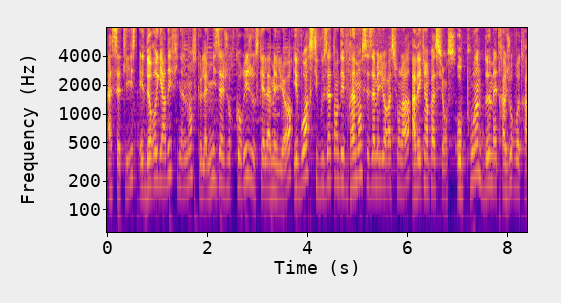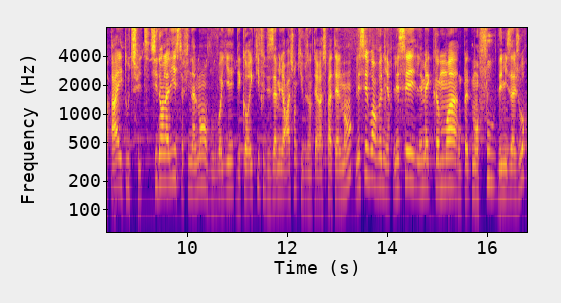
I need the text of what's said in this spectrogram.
à cette liste et de regarder finalement ce que la mise à jour corrige ou ce qu'elle améliore et voir si vous attendez vraiment ces améliorations-là avec impatience, au point de mettre à jour votre appareil tout de suite. Si dans la liste, finalement, vous voyez des correctifs ou des améliorations qui vous intéressent pas tellement, laissez voir venir. Laissez les mecs comme moi, complètement fous des mises à jour,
